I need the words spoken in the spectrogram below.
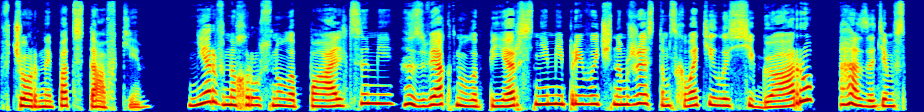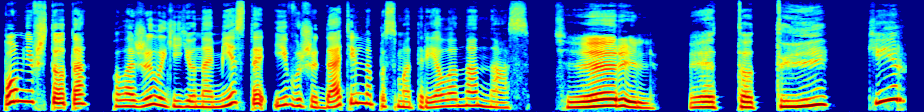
в черной подставке. Нервно хрустнула пальцами, звякнула перстнями, привычным жестом схватила сигару, а затем, вспомнив что-то, положила ее на место и выжидательно посмотрела на нас. «Терель, это ты?» Кир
